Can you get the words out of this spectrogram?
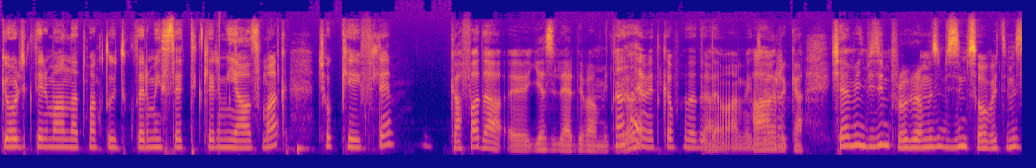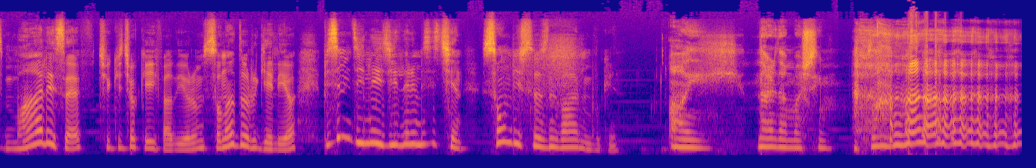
Gördüklerimi anlatmak, duyduklarımı, hissettiklerimi yazmak çok keyifli. Kafada e, yazılar devam Ha, ediyor. evet kafada da devam ediyorum. Harika. Şermin bizim programımız, bizim sohbetimiz maalesef çünkü çok keyif alıyorum. Sona doğru geliyor. Bizim dinleyicilerimiz için son bir sözün var mı bugün? Ay nereden başlayayım?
